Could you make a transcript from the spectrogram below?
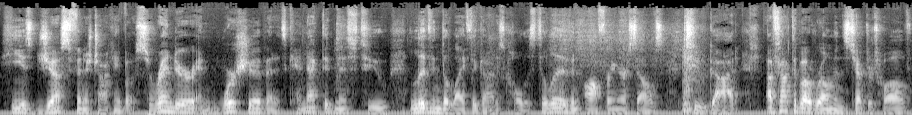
he has just finished talking about surrender and worship and its connectedness to living the life that God has called us to live and offering ourselves to God. I've talked about Romans chapter 12,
